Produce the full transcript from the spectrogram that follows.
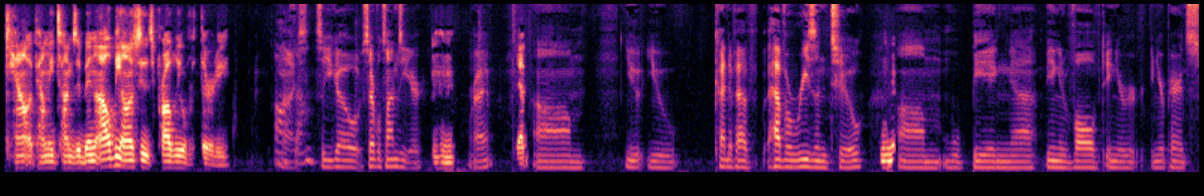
count of how many times I've been. I'll be honest with you, it's probably over 30. Awesome. Nice. So you go several times a year, hmm right? Yep. Um, you you kind of have have a reason to, Mhm. um, being uh, being involved in your in your parents'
